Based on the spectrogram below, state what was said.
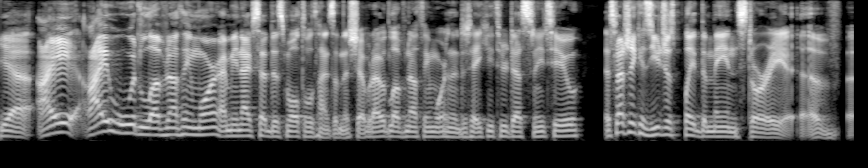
Yeah, I I would love nothing more. I mean, I've said this multiple times on the show, but I would love nothing more than to take you through Destiny 2, especially because you just played the main story of uh,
